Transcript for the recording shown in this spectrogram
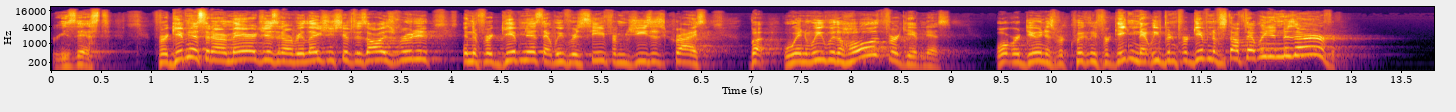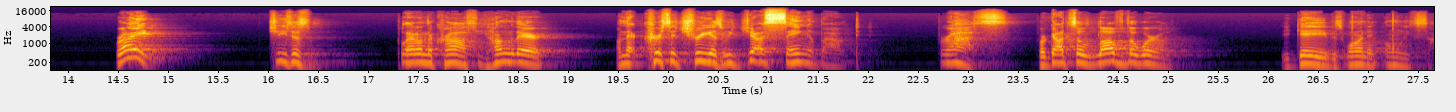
Resist. Forgiveness in our marriages and our relationships is always rooted in the forgiveness that we've received from Jesus Christ. But when we withhold forgiveness, what we're doing is we're quickly forgetting that we've been forgiven of stuff that we didn't deserve. Right? Jesus bled on the cross. He hung there on that cursed tree as we just sang about for us. For God so loved the world, he gave his one and only Son.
